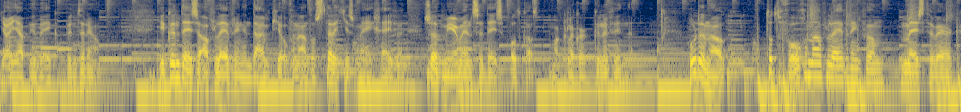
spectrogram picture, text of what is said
janjapubeek.nl. Je kunt deze aflevering een duimpje of een aantal sterretjes meegeven, zodat meer mensen deze podcast makkelijker kunnen vinden. Hoe dan ook, tot de volgende aflevering van Meesterwerk.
